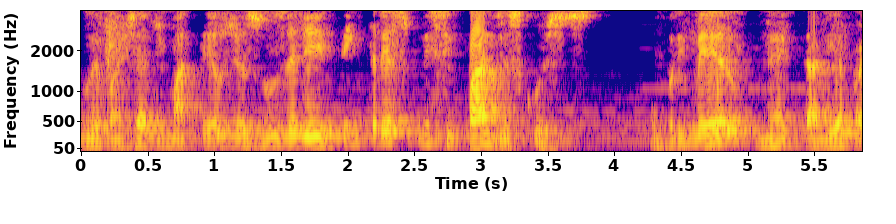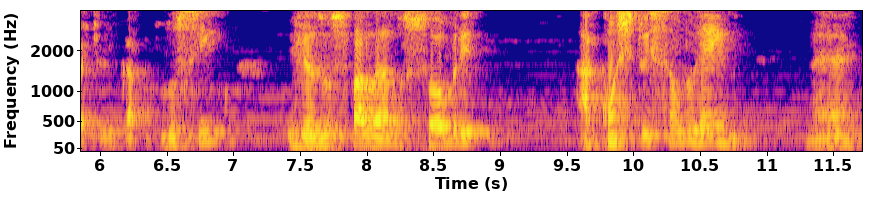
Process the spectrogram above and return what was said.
no Evangelho de Mateus, Jesus ele tem três principais discursos. O primeiro, né, que está ali a partir do capítulo 5, Jesus falando sobre a constituição do reino, né,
